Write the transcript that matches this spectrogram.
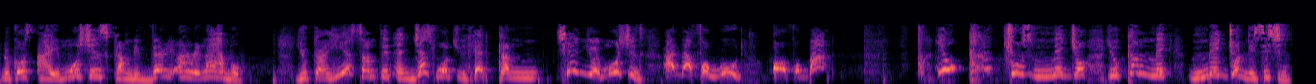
because our emotions can be very unreliable. You can hear something and just what you heard can change your emotions either for good or for bad. You can't choose major, you can't make major decisions.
